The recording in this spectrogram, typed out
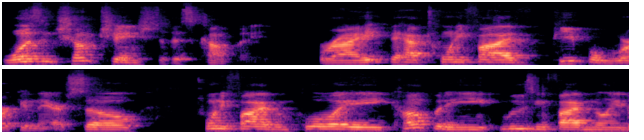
wasn't chump change to this company, right? They have 25 people working there. So 25 employee company losing $5 million,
